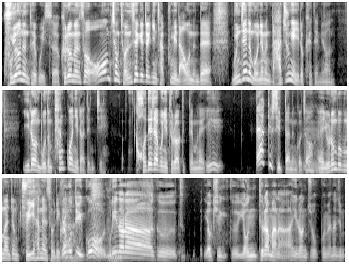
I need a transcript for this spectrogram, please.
구현은 되고 있어요. 그러면서 엄청 전 세계적인 작품이 나오는데 문제는 뭐냐면 나중에 이렇게 되면 이런 모든 판권이라든지 거대 자본이 들어왔기 때문에 이 빼앗길 수 있다는 거죠. 예, 이런 부분만 좀 주의하면서 우리가 음. 그런 것도 있고 우리나라 그 드- 역시 그 연 드라마나 이런 쪽 보면은 좀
